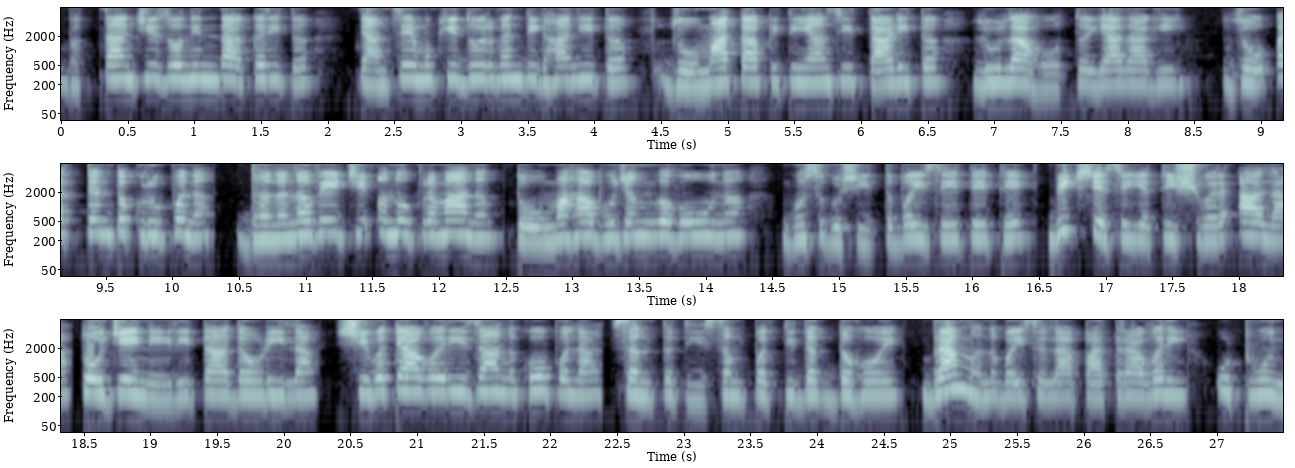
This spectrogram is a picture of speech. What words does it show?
भक्तांची जो निंदा करीत त्यांचे मुखी दुर्गंधी घाणीत जो माता पितियांसी ताडीत लुला होत या लागी जो अत्यंत कृपन धन नवेची अनुप्रमाण तो महाभुजंग होऊन घुसघुशीत बैसे तेथे भिक्षेचे यतीश्वर आला तो जेने रीता दौडीला शिव त्यावरी जान कोपला संतती संपत्ती दग्ध होय ब्राह्मण बैसला पात्रावरी उठवून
